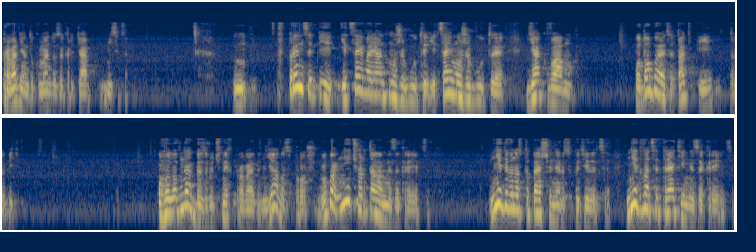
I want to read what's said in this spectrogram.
проведення документу закриття місяця. В принципі, і цей варіант може бути, і цей може бути. Як вам подобається, так і робіть. Головне без ручних проведень. Я вас прошу. Бо ні чорта вам не закриється. Ні 91-й не розподілиться, ні 23-й не закриється.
